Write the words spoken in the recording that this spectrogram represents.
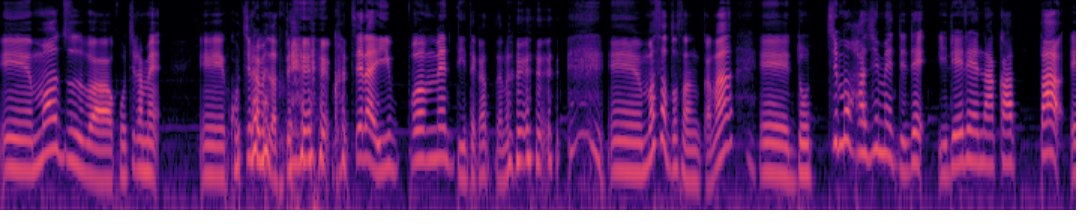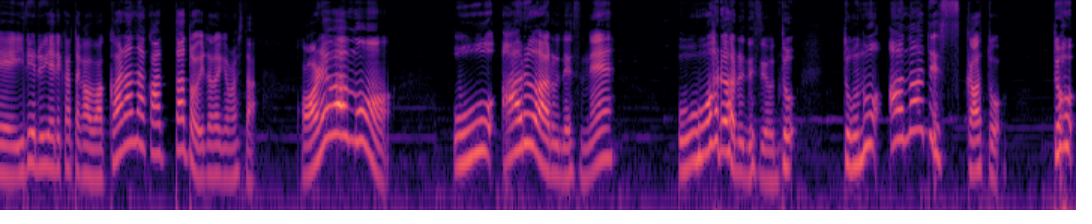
えー、まずはこちら目。えー、こちら目だって こちら1本目って言いたかったの えー、まさとさんかな？えー、どっちも初めてで入れれなかった、えー、入れるやり方がわからなかったといただきました。これはもう、大あるあるですね。大あるあるですよ。ど、どの穴ですかと。ど、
